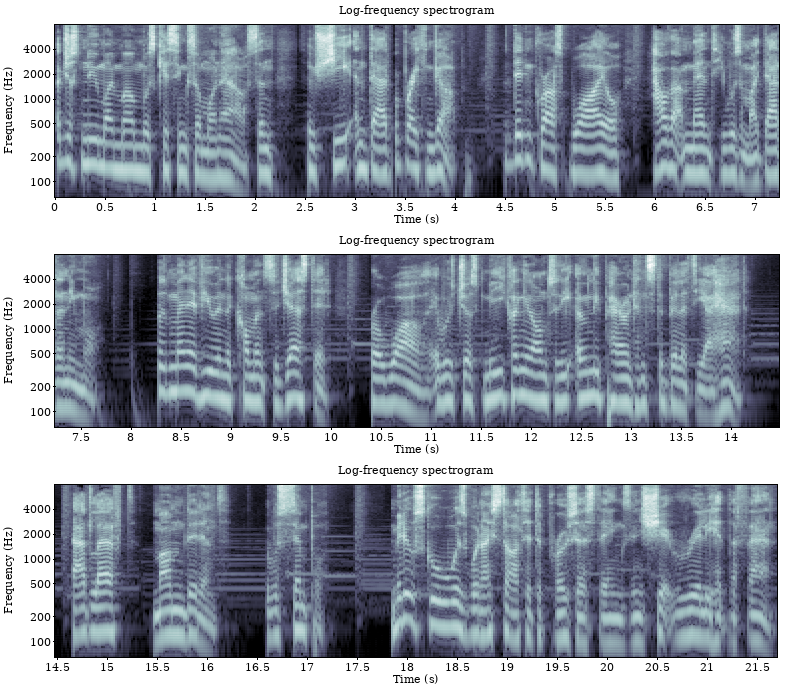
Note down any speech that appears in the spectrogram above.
I just knew my mum was kissing someone else, and so she and dad were breaking up, I didn't grasp why or how that meant he wasn't my dad anymore. As many of you in the comments suggested, for a while it was just me clinging on to the only parent and stability I had. Dad left, mum didn't. It was simple. Middle school was when I started to process things and shit really hit the fan.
